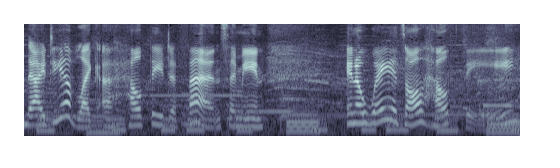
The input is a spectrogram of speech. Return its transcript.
the idea of like a healthy defense, I mean, in a way, it's all healthy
